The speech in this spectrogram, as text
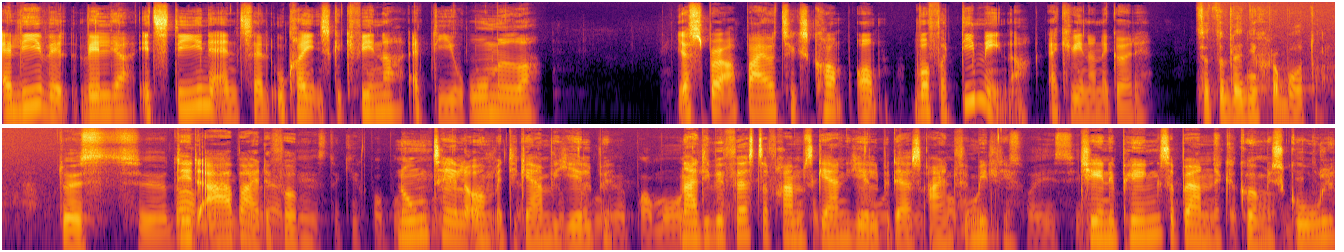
Alligevel vælger et stigende antal ukrainske kvinder at blive rumødre. Jeg spørger Biotex.com om, hvorfor de mener, at kvinderne gør det. Det er et arbejde for dem. Nogle taler om, at de gerne vil hjælpe. Nej, de vil først og fremmest gerne hjælpe deres egen familie. Tjene penge, så børnene kan komme i skole.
